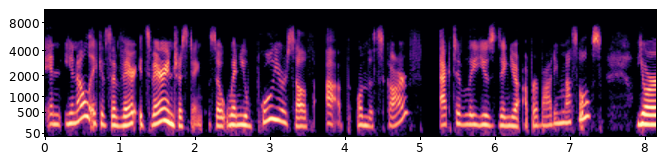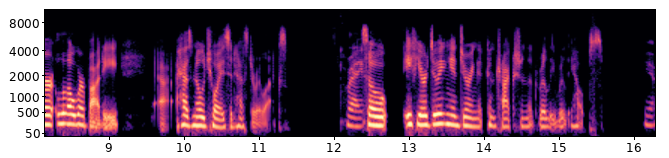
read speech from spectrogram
and you know like it's a very it's very interesting. So when you pull yourself up on the scarf actively using your upper body muscles your lower body uh, has no choice. It has to relax. Right. So if you're doing it during a contraction, it really, really helps. Yeah.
